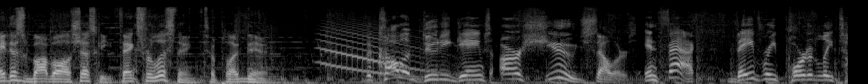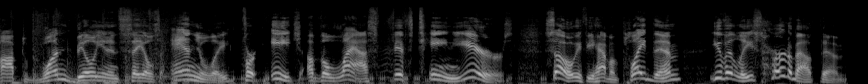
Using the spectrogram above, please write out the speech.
Hey, this is Bob Waliszewski. Thanks for listening to Plugged In. The Call of Duty games are huge sellers. In fact, they've reportedly topped 1 billion in sales annually for each of the last 15 years. So, if you haven't played them, you've at least heard about them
